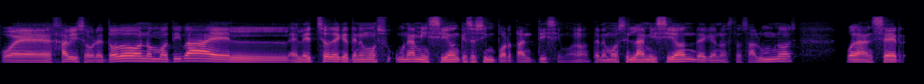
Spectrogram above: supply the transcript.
Pues Javi, sobre todo nos motiva el, el, hecho de que tenemos una misión, que eso es importantísimo, ¿no? Tenemos la misión de que nuestros alumnos puedan ser,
